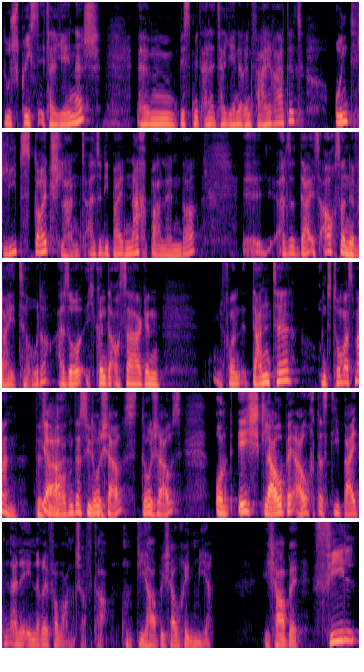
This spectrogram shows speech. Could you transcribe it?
Du sprichst Italienisch, ähm, bist mit einer Italienerin verheiratet und liebst Deutschland, also die beiden Nachbarländer. Also da ist auch so eine Weite, oder? Also ich könnte auch sagen von Dante und Thomas Mann, des ja, Norden, des Süden. Durchaus, durchaus. Und ich glaube auch, dass die beiden eine innere Verwandtschaft haben. Und die habe ich auch in mir. Ich habe viel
